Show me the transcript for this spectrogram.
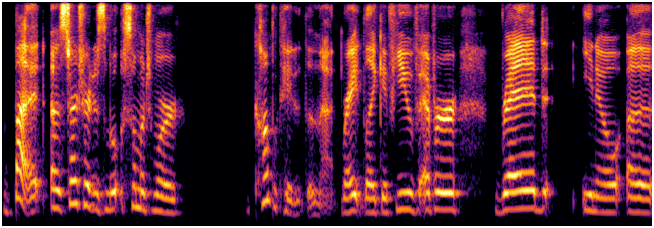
but a star chart is so much more complicated than that, right? Like if you've ever read, you know, a,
